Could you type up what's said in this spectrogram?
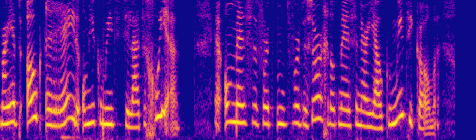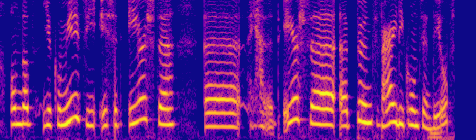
Maar je hebt ook een reden om je community te laten groeien om, mensen voor, om ervoor te zorgen dat mensen naar jouw community komen. Omdat je community is het eerste, uh, ja, het eerste uh, punt waar je die content deelt.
